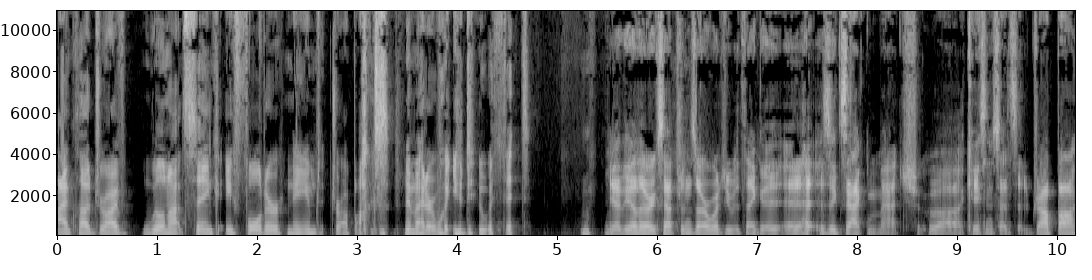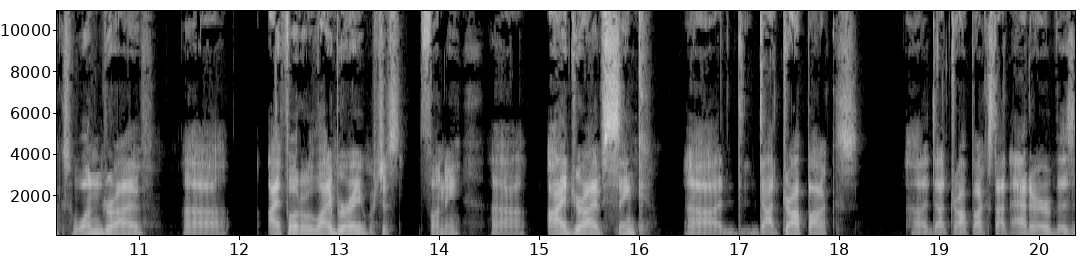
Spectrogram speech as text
iCloud Drive will not sync a folder named Dropbox, no matter what you do with it. yeah, the other exceptions are what you would think. It, it is exact match, uh, case insensitive. Dropbox, OneDrive, uh, iPhoto Library, which is funny, uh, iDrive sync uh, dot Dropbox uh, dot Dropbox dot adder. There's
